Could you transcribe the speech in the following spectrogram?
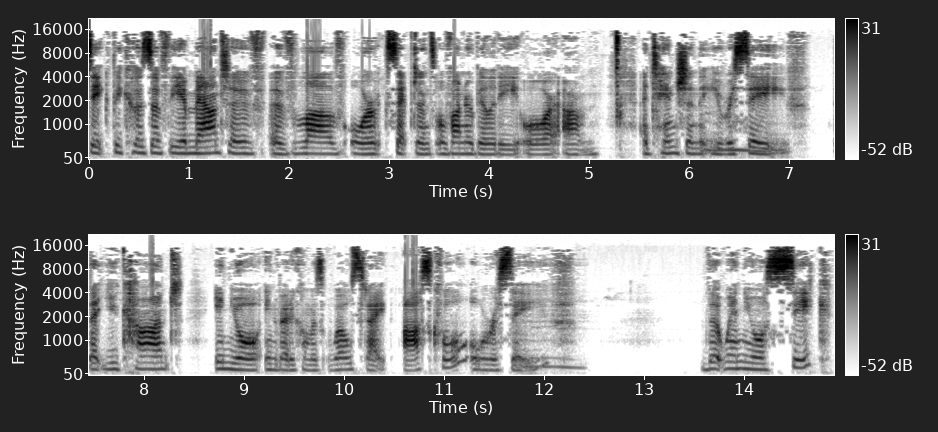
sick because of the amount of, of love or acceptance or vulnerability or um, attention that you mm. receive that you can't, in your inverted commas well state, ask for or receive. Mm. That when you're sick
